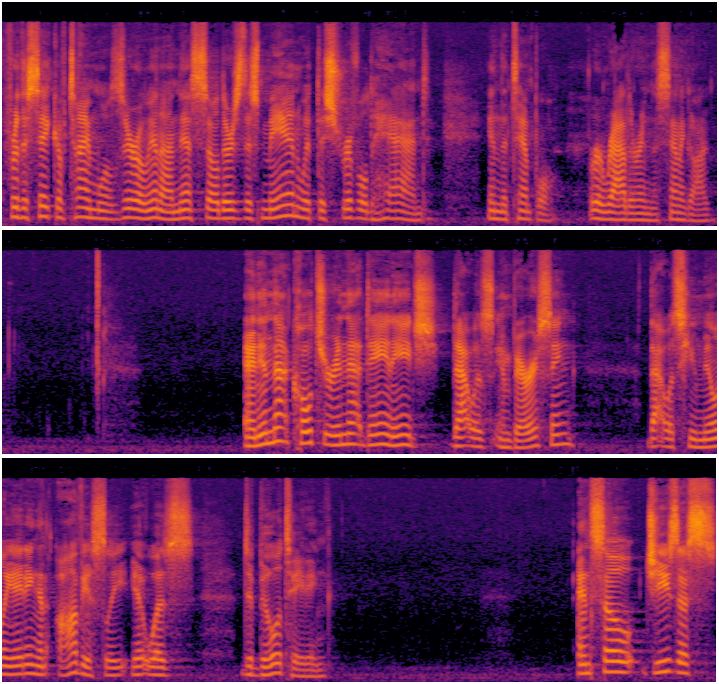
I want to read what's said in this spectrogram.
for the sake of time, we'll zero in on this. So there's this man with the shriveled hand in the temple, or rather in the synagogue. And in that culture, in that day and age, that was embarrassing, that was humiliating, and obviously it was debilitating. And so Jesus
